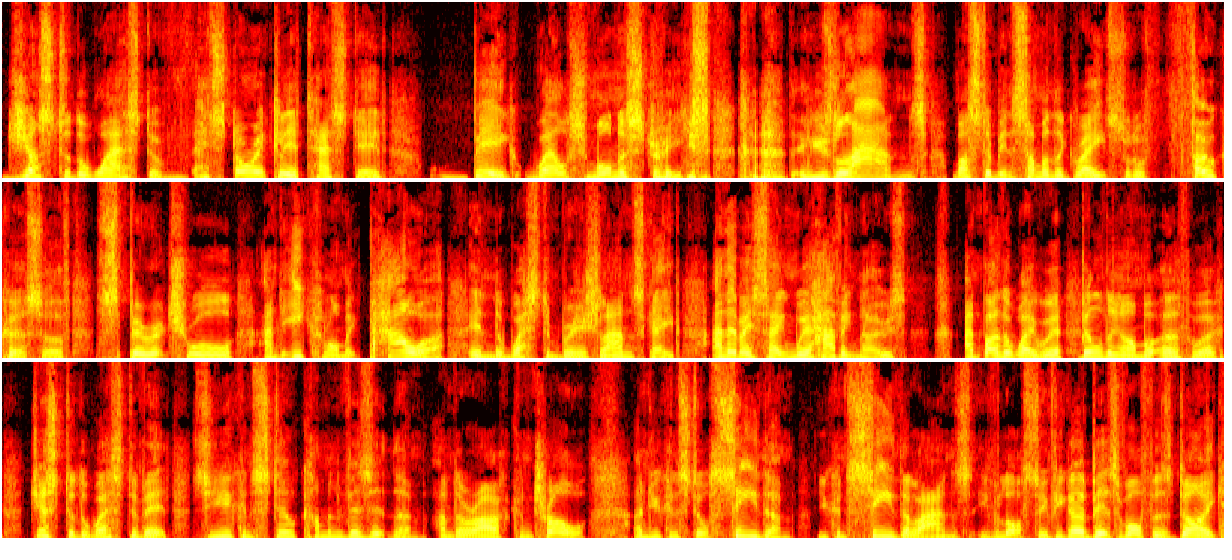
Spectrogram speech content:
just to the west of historically attested big Welsh monasteries whose lands must have been some of the great sort of focus of spiritual and economic power in the Western British landscape. And they're basically saying, We're having those. And by the way, we're building our earthwork just to the west of it, so you can still come and visit them under our control. And you can still see them. You can see the lands you've lost. So if you go to bits of Offa's Dyke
